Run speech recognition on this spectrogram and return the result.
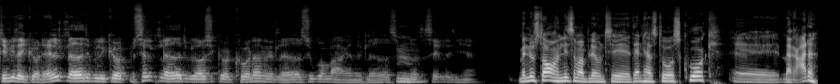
det ville have gjort alle glade, det ville have gjort dem selv glade, det ville også have gjort kunderne glade, og supermarkederne glade, og så videre, mm. selv de her. Men nu står han ligesom og blevet til den her store skurk øh, med rette,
